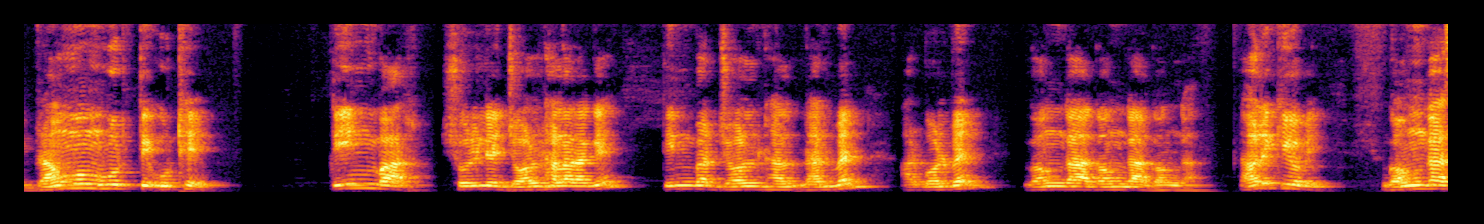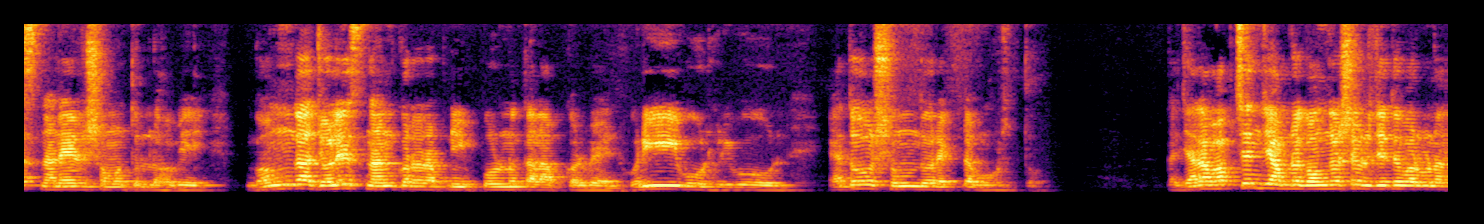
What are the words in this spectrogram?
ব্রাহ্ম মুহূর্তে উঠে তিনবার শরীরে জল ঢালার আগে তিনবার জল ঢাল, ঢালবেন আর বলবেন, গঙ্গা গঙ্গা গঙ্গা। তাহলে কি হবে? গঙ্গা স্নানের সমতুল্য হবে। গঙ্গা জলে স্নান করার আপনি পূর্ণতা লাভ করবেন। হরি বল হরি বল। এত সুন্দর একটা মুহূর্ত। তাই যারা ভাবছেন যে আমরা গঙ্গাসাগরে যেতে পারব না,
